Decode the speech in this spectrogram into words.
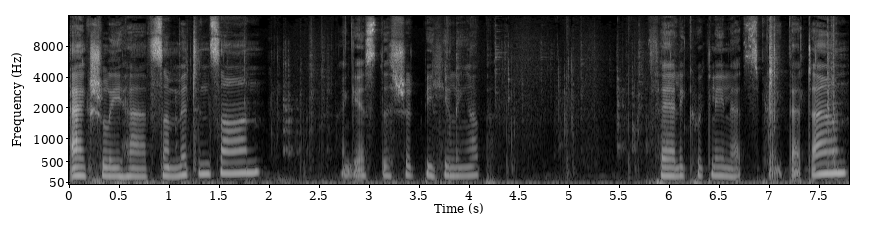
actually have some mittens on. I guess this should be healing up fairly quickly. Let's break that down.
